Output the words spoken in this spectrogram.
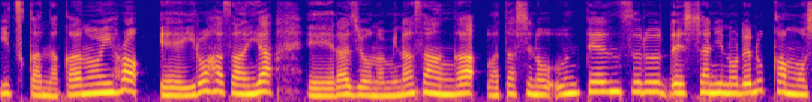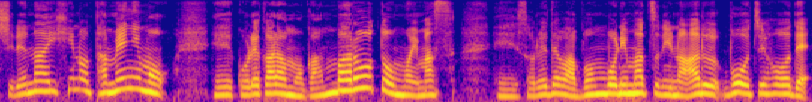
いつか中野いろ、えいろはさんや、えラジオの皆さんが私の運転する列車に乗れるかもしれない日のためにも、えーこれからも頑張ろうと思います。えーそれでは、ぼんぼり祭りのある某地方で、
